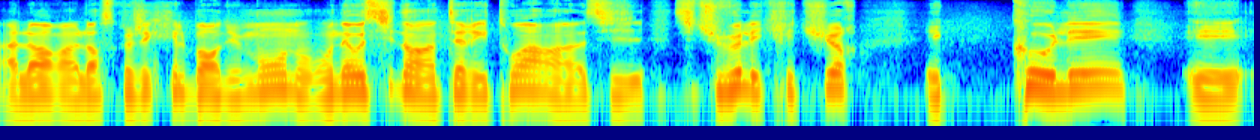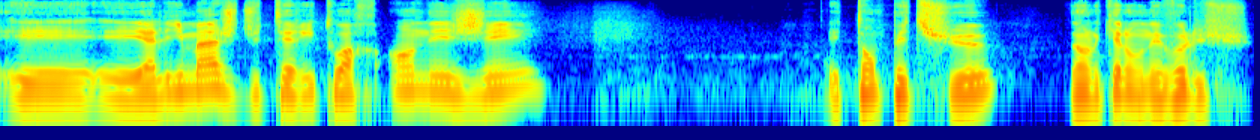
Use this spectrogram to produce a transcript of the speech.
alors, lorsque j'écris Le bord du monde, on est aussi dans un territoire, si, si tu veux, l'écriture est collée et, et- et à l'image du territoire enneigé et tempétueux dans lequel on évolue.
